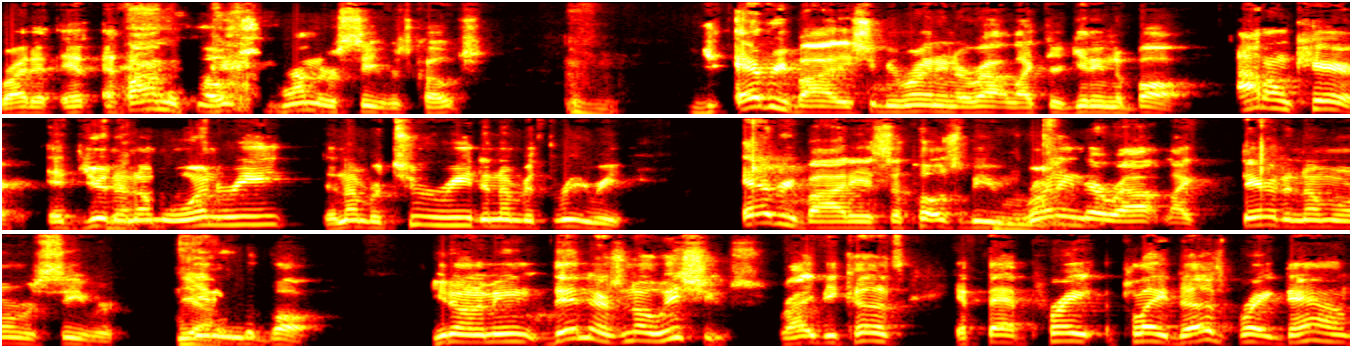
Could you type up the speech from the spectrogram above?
Right? If, if I'm the coach, I'm the receivers coach. Mm-hmm. Everybody should be running a route like they're getting the ball. I don't care if you're the number one read, the number two read, the number three read. Everybody is supposed to be mm-hmm. running their route like they're the number one receiver yeah. getting the ball. You know what I mean? Then there's no issues, right? Because if that play, play does break down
